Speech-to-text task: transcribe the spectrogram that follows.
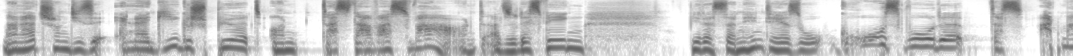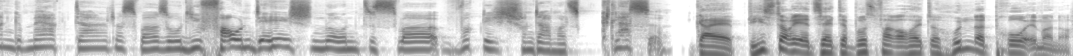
man hat schon diese Energie gespürt und dass da was war. Und also deswegen, wie das dann hinterher so groß wurde, das hat man gemerkt, da, das war so die Foundation und es war wirklich schon damals klasse. Geil. Die Story erzählt der Busfahrer heute 100 Pro immer noch.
